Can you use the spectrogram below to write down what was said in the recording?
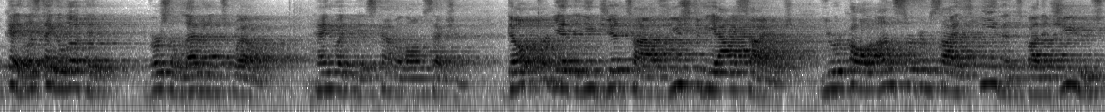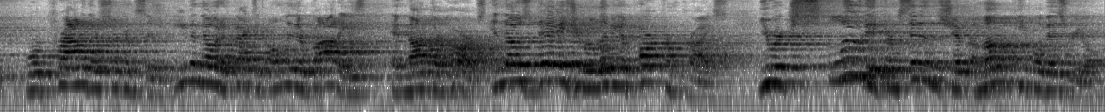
Okay, let's take a look at verse 11 and 12. Hang with me, it's kind of a long section. Don't forget that you Gentiles used to be outsiders. You were called uncircumcised heathens by the Jews who were proud of their circumcision, even though it affected only their bodies and not their hearts. In those days, you were living apart from Christ. You were excluded from citizenship among the people of Israel,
